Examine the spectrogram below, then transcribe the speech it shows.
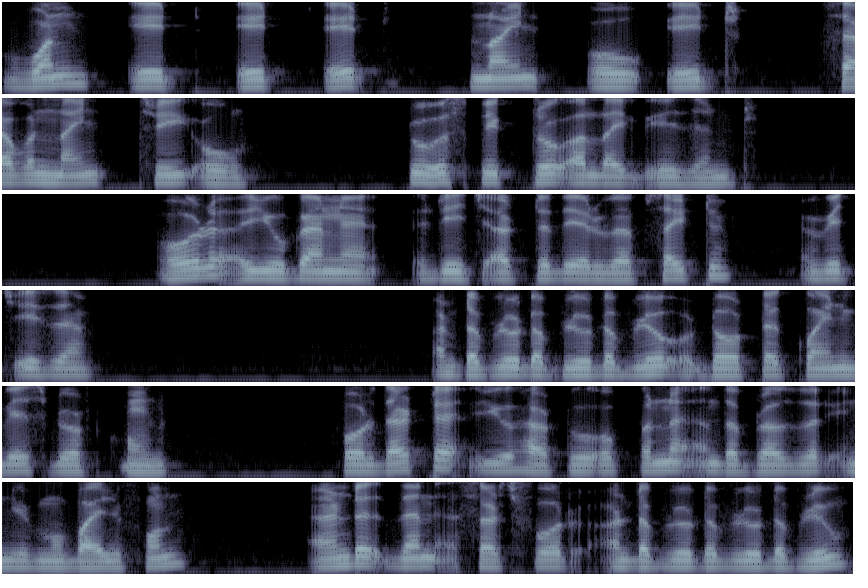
1888 908 7930 to speak to a live agent. Or you can reach at their website which is www.coinbase.com for that you have to open the browser in your mobile phone and then search for www.coinbase.com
